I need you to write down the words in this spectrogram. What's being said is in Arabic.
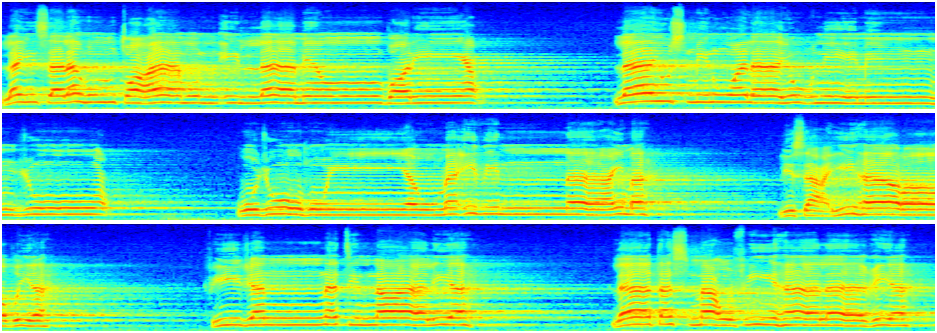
ليس لهم طعام إلا من ضريع. لا يسمن ولا يغني من جوع. وجوه يومئذ ناعمة لسعيها راضية. في جنة عالية لا تسمع فيها لاغية.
